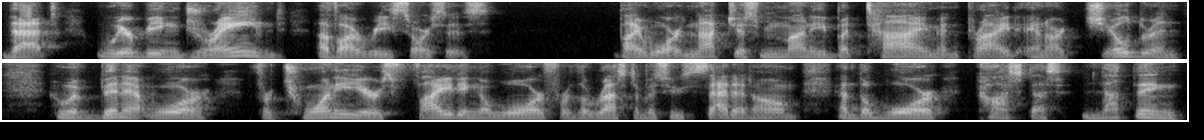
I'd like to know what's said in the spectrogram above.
that we're being drained of our resources by war, not just money, but time and pride. And our children who have been at war for 20 years, fighting a war for the rest of us who sat at home, and the war cost us nothing.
